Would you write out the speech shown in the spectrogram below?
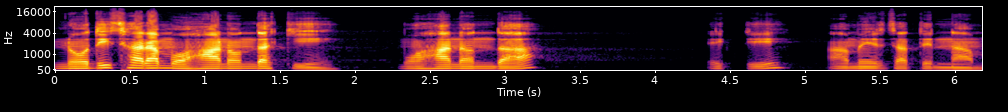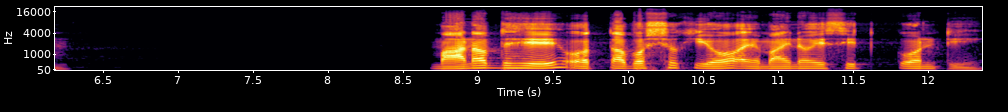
নদী ছাড়া মহানন্দা কি? মহানন্দা একটি আমের জাতের নাম। মানবদেহে অত্যাবশ্যকীয় অ্যামাইনো অ্যাসিড কোনটি?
